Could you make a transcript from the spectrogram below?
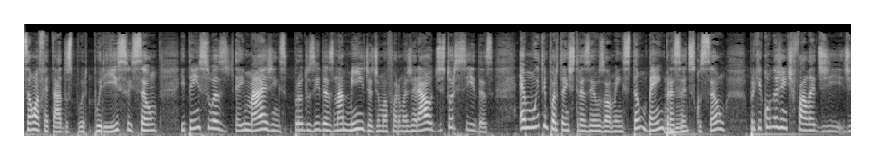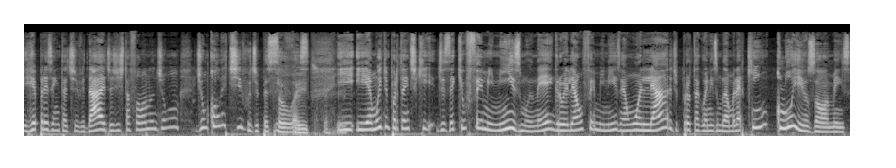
são afetados por, por isso e são e têm suas eh, imagens produzidas na mídia de uma forma geral distorcidas. É muito importante trazer os homens também para Uhum. essa discussão, porque quando a gente fala de, de representatividade, a gente está falando de um, de um coletivo de pessoas. Perfeito, perfeito. E, e é muito importante que, dizer que o feminismo negro ele é um feminismo, é um olhar de protagonismo da mulher que inclui os homens.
